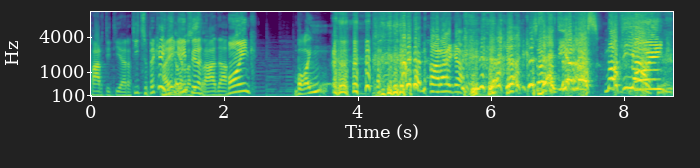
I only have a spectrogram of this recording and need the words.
Parti, Tier. Tizio, perché Ah, devi io chiamare la appena- strada? Boink. Boing. no, raga. Cos'è Sono tearless. No, tear.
